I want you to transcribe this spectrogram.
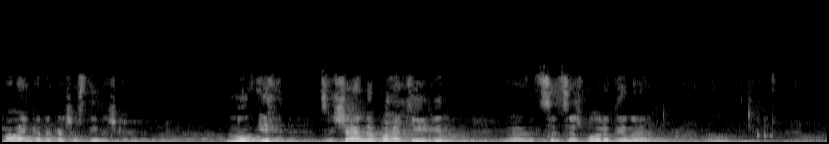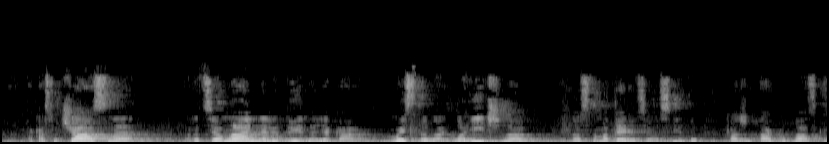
Маленька така частиночка буде. Ну і, звичайно, багатій він, е, це, це ж була людина ем, така сучасна, раціональна людина, яка мислила логічно відносно матерії цього світу, каже, так, будь ласка.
